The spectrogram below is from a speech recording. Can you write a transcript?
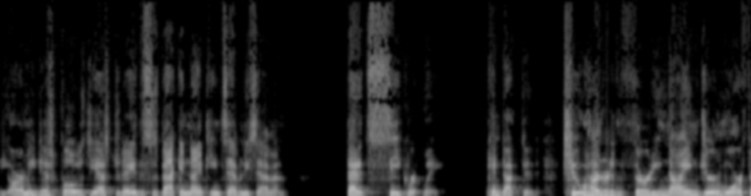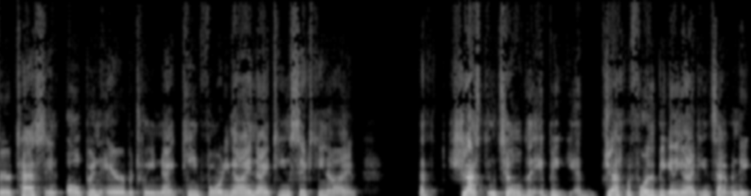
The Army disclosed yesterday, this is back in 1977, that it secretly conducted 239 germ warfare tests in open air between 1949 and 1969. That's just until the just before the beginning of 1970.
